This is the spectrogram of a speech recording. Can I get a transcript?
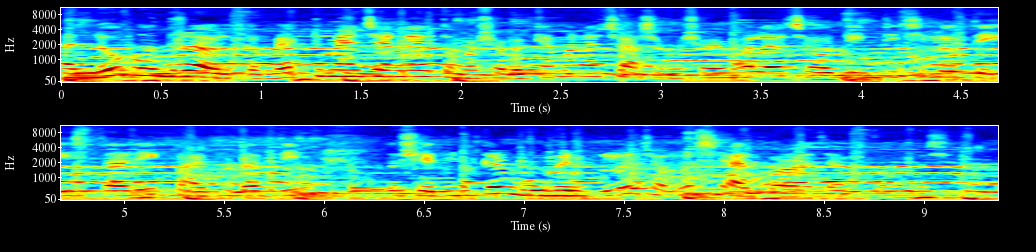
Hello বন্ধুরা welcome back to my channel তোমার সবাই কেমন আছো? আশা করি সবাই ভালো আছো। দিনটি ছিল তেইশ তারিখ, ভাইফোঁটার দিন। তো সেদিনকার মুভমেন্টগুলো চলো শেয়ার করা যাক তোমাদের সাথে।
